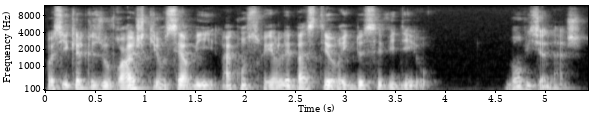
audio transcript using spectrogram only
Voici quelques ouvrages qui ont servi à construire les bases théoriques de ces vidéos. Bon visionnage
